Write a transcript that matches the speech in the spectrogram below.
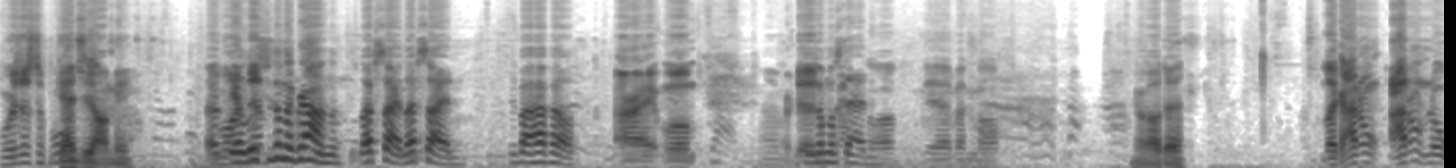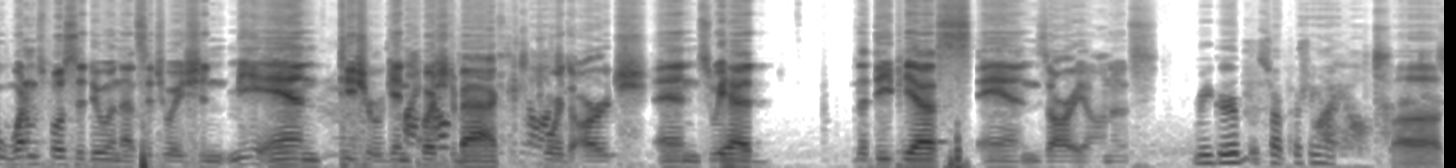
Where's the support? Genji on me. Uh, yeah, Lucy's on the ground. Left side, left side. He's about half health. Alright, well, Uh, dead. almost back dead. off. Yeah, back off. We're all dead. Like I don't I don't know what I'm supposed to do in that situation. Me and T-shirt were getting pushed back towards Arch, and so we had the DPS and Zarya on us. Regroup. Let's start pushing high. Fuck.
